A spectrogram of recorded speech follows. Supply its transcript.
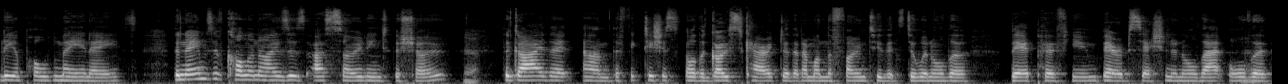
Leopold mayonnaise. The names of colonizers are sewn into the show. Yeah. The guy that, um, the fictitious or the ghost character that I'm on the phone to that's doing all the bear perfume, bear obsession, and all that, all Yeah. the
